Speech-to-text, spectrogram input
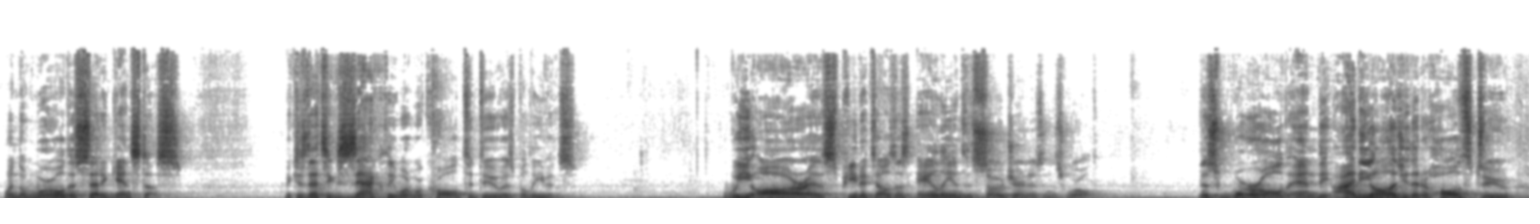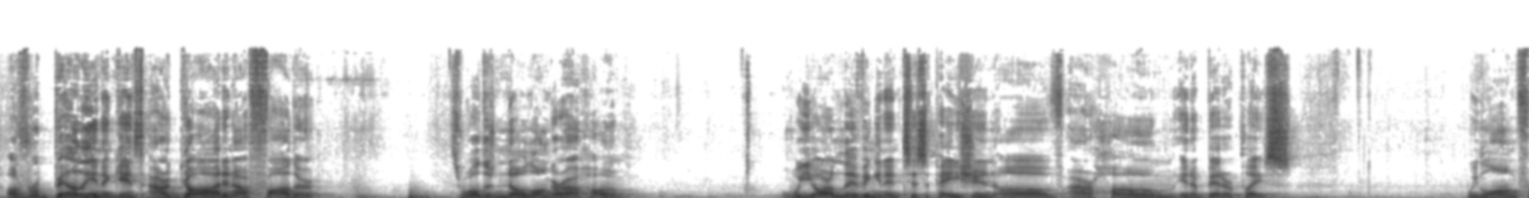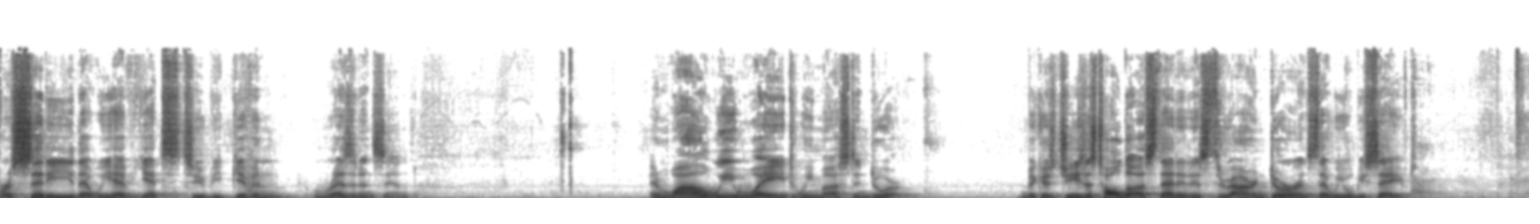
when the world is set against us. Because that's exactly what we're called to do as believers. We are, as Peter tells us, aliens and sojourners in this world. This world and the ideology that it holds to of rebellion against our God and our Father, this world is no longer our home we are living in anticipation of our home in a better place. We long for a city that we have yet to be given residence in. And while we wait, we must endure. Because Jesus told us that it is through our endurance that we will be saved.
